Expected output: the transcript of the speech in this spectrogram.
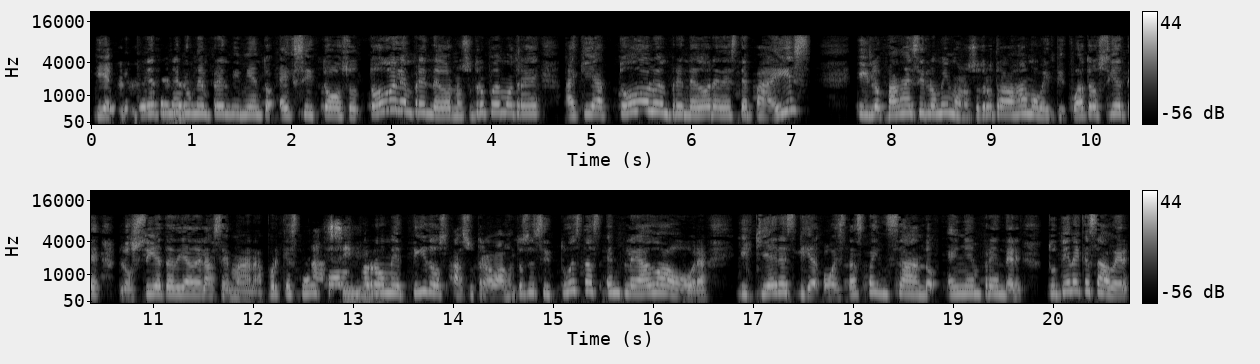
Y el que quiere tener un emprendimiento exitoso, todo el emprendedor, nosotros podemos traer aquí a todos los emprendedores de este país y lo, van a decir lo mismo, nosotros trabajamos 24/7 los 7 días de la semana porque están Así comprometidos a su trabajo. Entonces, si tú estás empleado ahora y quieres y- o estás pensando en emprender, tú tienes que saber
